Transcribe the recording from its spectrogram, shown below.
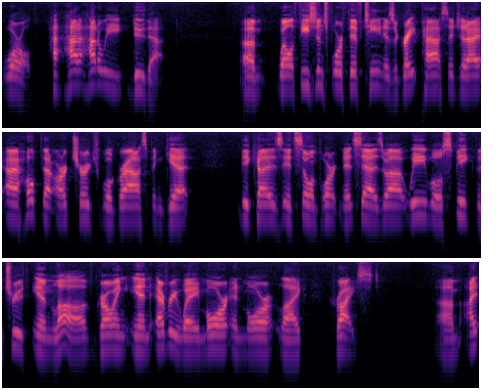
world? How, how, how do we do that? Um, well, Ephesians 4.15 is a great passage that I, I hope that our church will grasp and get because it's so important. It says, uh, We will speak the truth in love, growing in every way more and more like Christ. Um, I,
